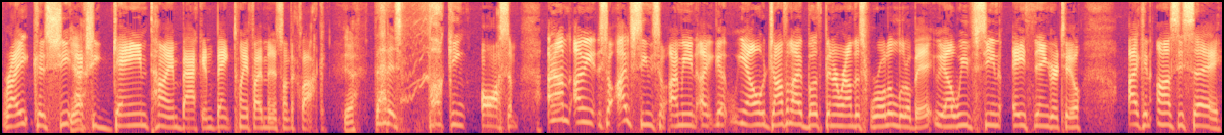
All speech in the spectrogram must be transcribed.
right? Because she Yeah. actually gained time back and banked 25 minutes on the clock. Yeah. That is fucking awesome. And I'm, I mean, so I've seen some. I mean, I, you know, Jonathan and I have both been around this world a little bit. You know, we've seen a thing or two. I can honestly say,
